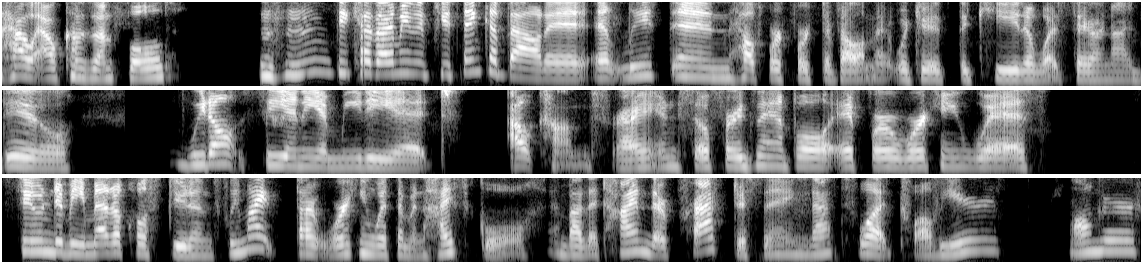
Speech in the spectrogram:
how outcomes unfold? Mm-hmm. Because I mean, if you think about it, at least in health workforce development, which is the key to what Sarah and I do, we don't see any immediate outcomes, right? And so, for example, if we're working with soon to be medical students, we might start working with them in high school. And by the time they're practicing, that's what, 12 years longer?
